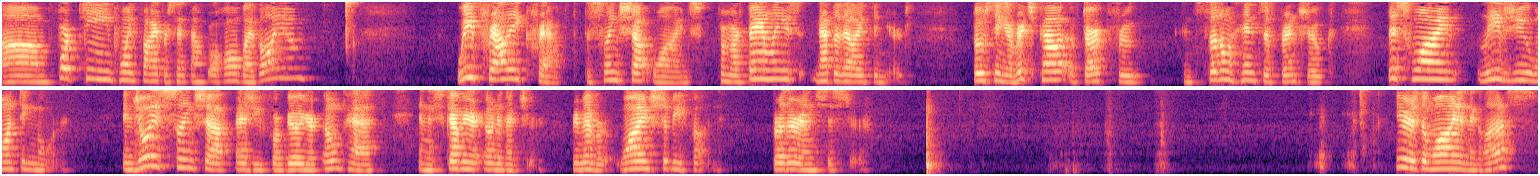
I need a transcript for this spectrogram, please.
um, 14.5% alcohol by volume we proudly craft the slingshot wines from our family's Napa Valley vineyard boasting a rich palate of dark fruit and subtle hints of French oak this wine leaves you wanting more. Enjoy Slingshot as you forego your own path and discover your own adventure. Remember, wine should be fun, brother and sister. Here's the wine in the glass.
